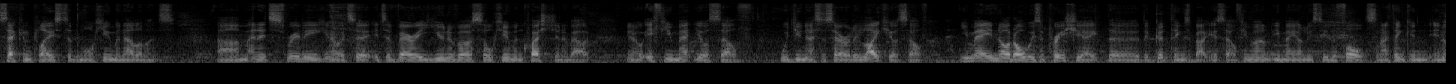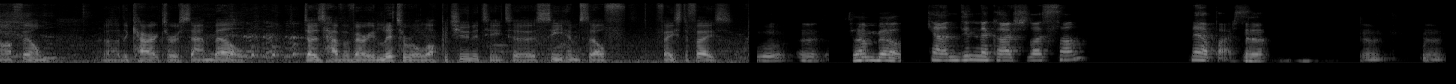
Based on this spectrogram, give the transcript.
second place to the more human elements. Um, and it's really, you know, it's a it's a very universal human question about, you know, if you met yourself, would you necessarily like yourself? You may not always appreciate the, the good things about yourself. You may, you may only see the faults. And I think in, in our film, uh, the character of Sam Bell does have a very literal opportunity to see himself face to face. Bu evet. Sam Bell. Kendinle karşılaşsan ne yaparsın? Evet. Evet. Evet.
